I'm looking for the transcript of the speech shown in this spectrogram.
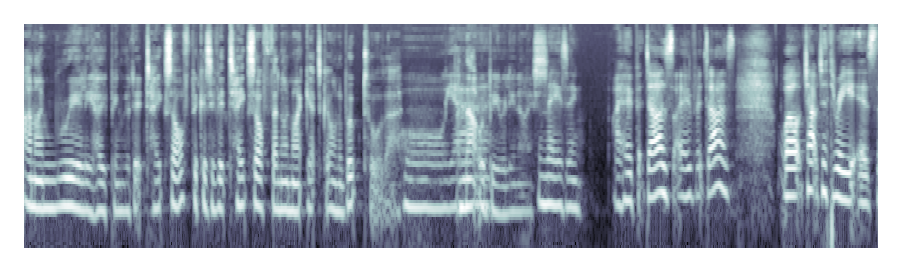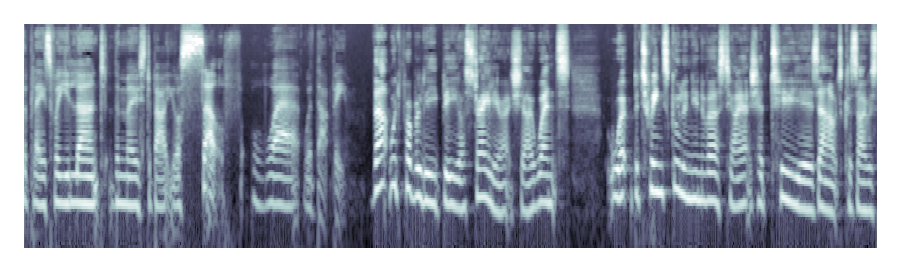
And I'm really hoping that it takes off because if it takes off, then I might get to go on a book tour there, Oh, yeah. and that would be really nice. Amazing. I hope it does. I hope it does. Well, chapter three is the place where you learnt the most about yourself. Where would that be? That would probably be Australia, actually. I went between school and university. I actually had two years out because I was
